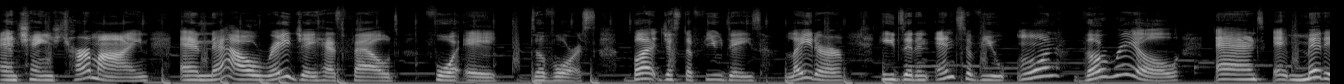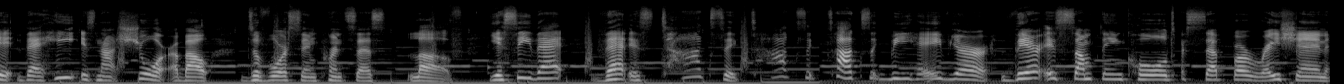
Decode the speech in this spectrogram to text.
and changed her mind, and now Ray J has filed for a divorce. But just a few days later, he did an interview on The Real and admitted that he is not sure about divorcing Princess Love. You see that? That is toxic, toxic, toxic behavior. There is something called separation.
